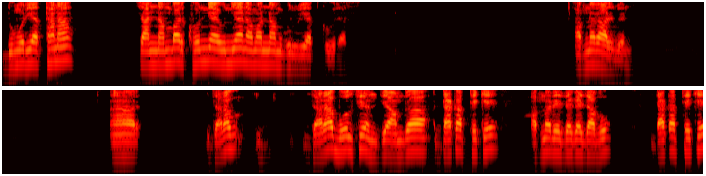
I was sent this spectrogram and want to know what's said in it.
ডুমুরিয়া থানা, চার নাম্বার খনিয়া ইউনিয়ন, আমার নাম গুরুরিয়াত কবিরাজ। আপনারা আসবেন। আর যারা যারা বলছেন যে আমরা ঢাকার থেকে আপনার এ জায়গায় যাব ঢাকার থেকে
